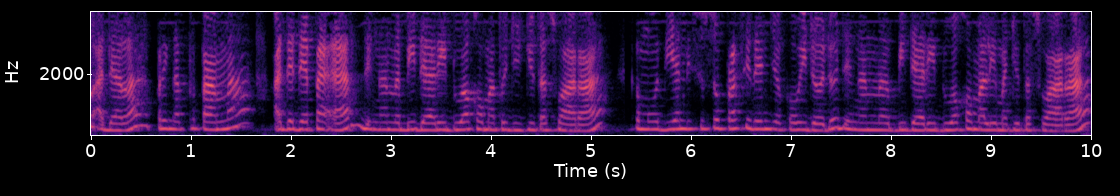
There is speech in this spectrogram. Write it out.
adalah peringkat pertama ada DPR dengan lebih dari 2,7 juta suara, kemudian disusul Presiden Joko Widodo dengan lebih dari 2,5 juta suara,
